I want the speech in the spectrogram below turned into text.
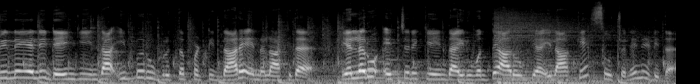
ಜಿಲ್ಲೆಯಲ್ಲಿ ಡೆಂಗಿಯಿಂದ ಇಬ್ಬರು ಮೃತಪಟ್ಟಿದ್ದಾರೆ ಎನ್ನಲಾಗಿದೆ. ಎಲ್ಲರೂ ಎಚ್ಚರಿಕೆಯಿಂದ ಇರುವಂತೆ ಆರೋಗ್ಯ ಇಲಾಖೆ ಸೂಚನೆ ನೀಡಿದೆ.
